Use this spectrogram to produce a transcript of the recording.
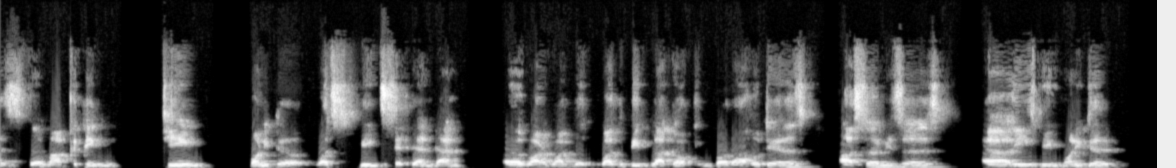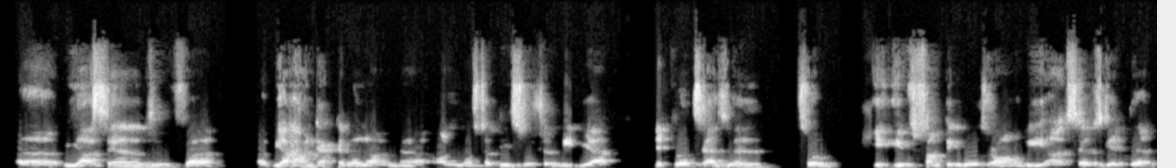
as the marketing team monitor what's being said and done, uh, what, what, the, what the people are talking about our hotels, our services uh, is being monitored. Uh, we ourselves, if, uh, uh, we are contactable on, uh, on most of these social media networks as well. So if, something goes wrong, we ourselves get the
